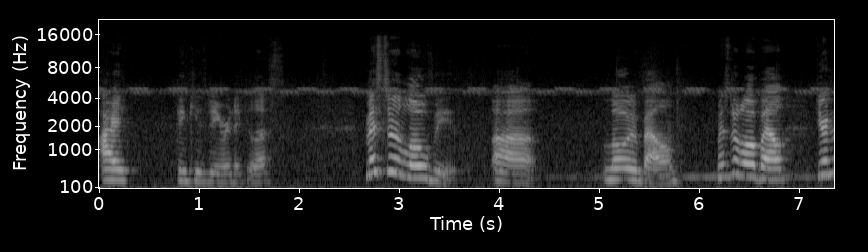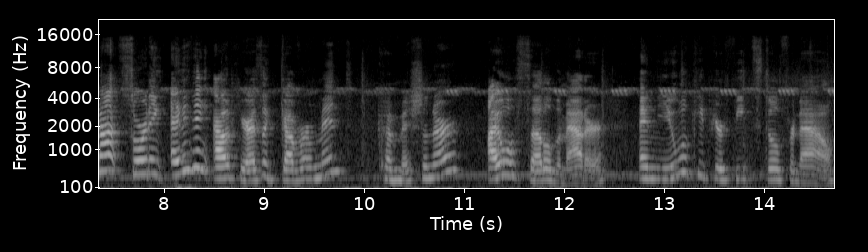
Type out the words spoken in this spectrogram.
I think he's being ridiculous. Mr. Lobe, uh, Lobel, Mr. Lobel, you're not sorting anything out here as a government commissioner. I will settle the matter, and you will keep your feet still for now.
